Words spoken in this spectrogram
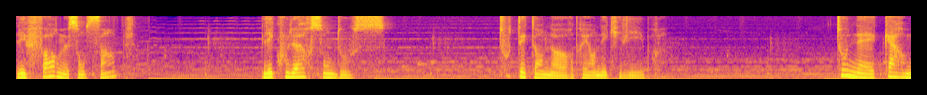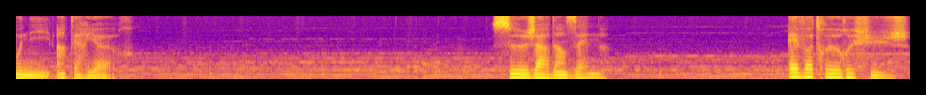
les formes sont simples les couleurs sont douces. Tout est en ordre et en équilibre. Tout n'est qu'harmonie intérieure. Ce jardin zen est votre refuge.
